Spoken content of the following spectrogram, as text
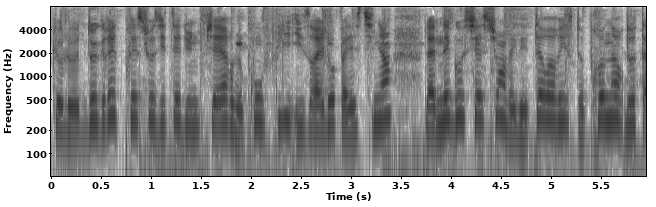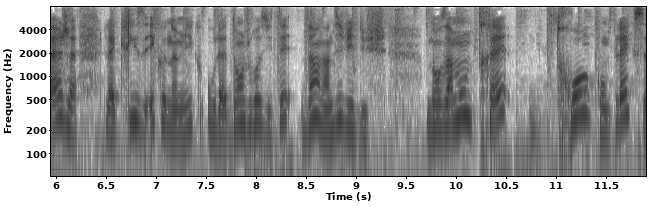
que le degré de préciosité d'une pierre, le conflit israélo-palestinien, la négociation avec des terroristes preneurs d'otages, la crise économique ou la dangerosité d'un individu. Dans un monde très, trop complexe,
